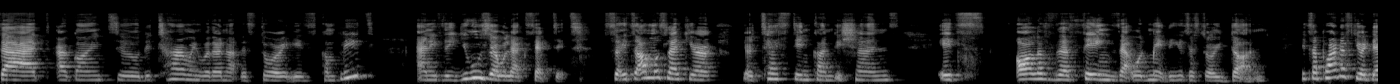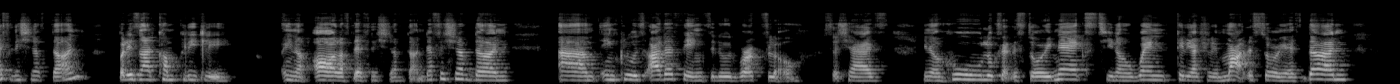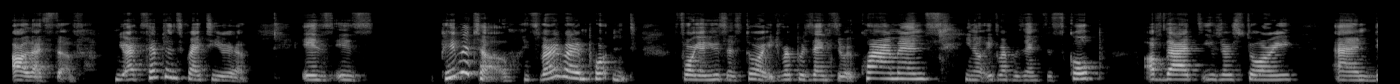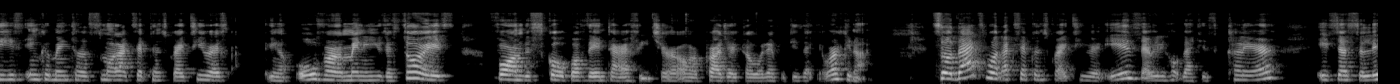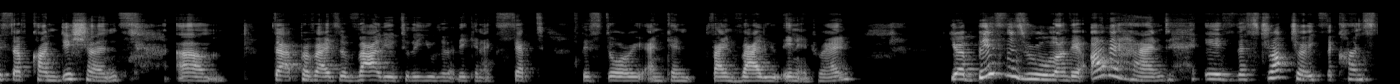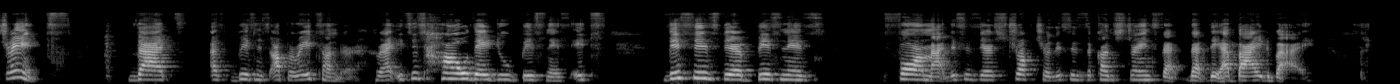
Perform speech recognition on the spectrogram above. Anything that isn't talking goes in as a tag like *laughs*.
that are going to determine whether or not the story is complete and if the user will accept it. So it's almost like your your testing conditions. It's all of the things that would make the user story done. It's a part of your definition of done, but it's not completely, you know, all of definition of done. Definition of done um, includes other things to do with workflow, such as, you know, who looks at the story next, you know, when can you actually mark the story as done, all that stuff. Your acceptance criteria is is pivotal. It's very, very important for your user story. It represents the requirements, you know, it represents the scope of that user story. And these incremental small acceptance criteria, you know, over many user stories form the scope of the entire feature or project or whatever it is that you're working on. So that's what acceptance criteria is. I really hope that is clear. It's just a list of conditions um, that provides a value to the user that they can accept the story and can find value in it, right? Your business rule, on the other hand, is the structure, it's the constraints that a business operates under, right? It is just how they do business. It's this is their business format. This is their structure. This is the constraints that that they abide by.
